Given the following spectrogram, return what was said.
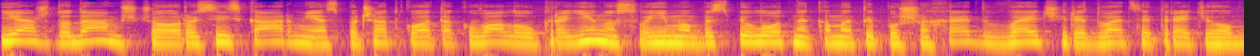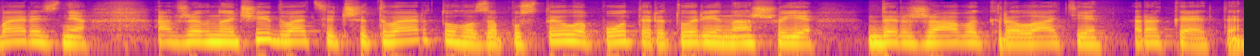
Я ж додам, що російська армія спочатку атакувала Україну своїми безпілотниками типу шахет ввечері 23 березня, а вже вночі 24-го запустила по території нашої держави крилаті ракети.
